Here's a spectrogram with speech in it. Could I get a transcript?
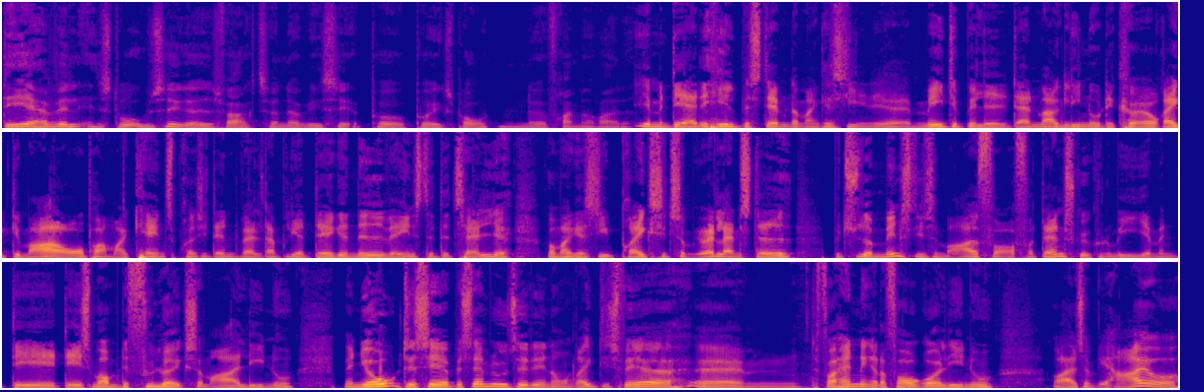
det er vel en stor usikkerhedsfaktor, når vi ser på, på eksporten øh, fremadrettet? Jamen det er det helt bestemt, og man kan sige, at mediebilledet i Danmark lige nu, det kører jo rigtig meget over på amerikansk præsidentvalg, der bliver dækket ned i hver eneste detalje, hvor man kan sige, Brexit, som jo et eller andet sted betyder mindst lige så meget for, for dansk økonomi, jamen det, det er som om, det fylder ikke så meget lige nu. Men jo, det ser bestemt ud til, at det er nogle rigtig svære øh, forhandlinger, der foregår lige nu, og altså, vi har jo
